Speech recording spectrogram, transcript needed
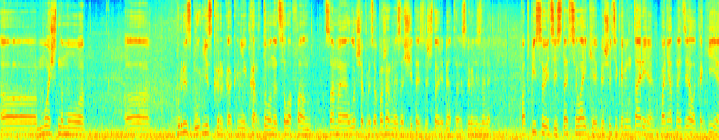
э, мощному э, брызгу искр, как не картон и целлофан. Самая лучшая противопожарная защита, если что, ребята, если вы не знали. Подписывайтесь, ставьте лайки, пишите комментарии. Понятное дело, какие,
